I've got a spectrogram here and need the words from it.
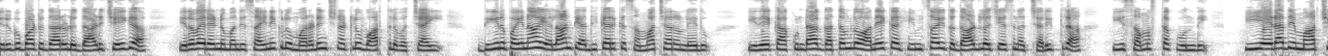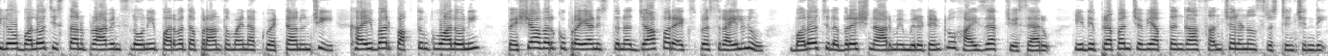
తిరుగుబాటుదారులు దాడి చేయగా ఇరవై రెండు మంది సైనికులు మరణించినట్లు వార్తలు వచ్చాయి. దీనిపైన ఎలాంటి అధికారిక సమాచారం లేదు. ఇదే కాకుండా గతంలో అనేక హింసాయుత దాడులు చేసిన చరిత్ర ఈ సంస్థకు ఉంది. ఈ ఏడాది మార్చిలో బలోచిస్తాన్ ప్రావిన్స్లోని పర్వత ప్రాంతమైన క్వెట్టా నుంచి ఖైబర్ పఖ్తుంక్వాలోని పెషావర్కు ప్రయాణిస్తున్న జాఫర్ ఎక్స్ప్రెస్ రైలును బలోచ్ లిబరేషన్ ఆర్మీ మిలిటెంట్లు హైజాక్ చేశారు. ఇది ప్రపంచవ్యాప్తంగా సంచలనం సృష్టించింది.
